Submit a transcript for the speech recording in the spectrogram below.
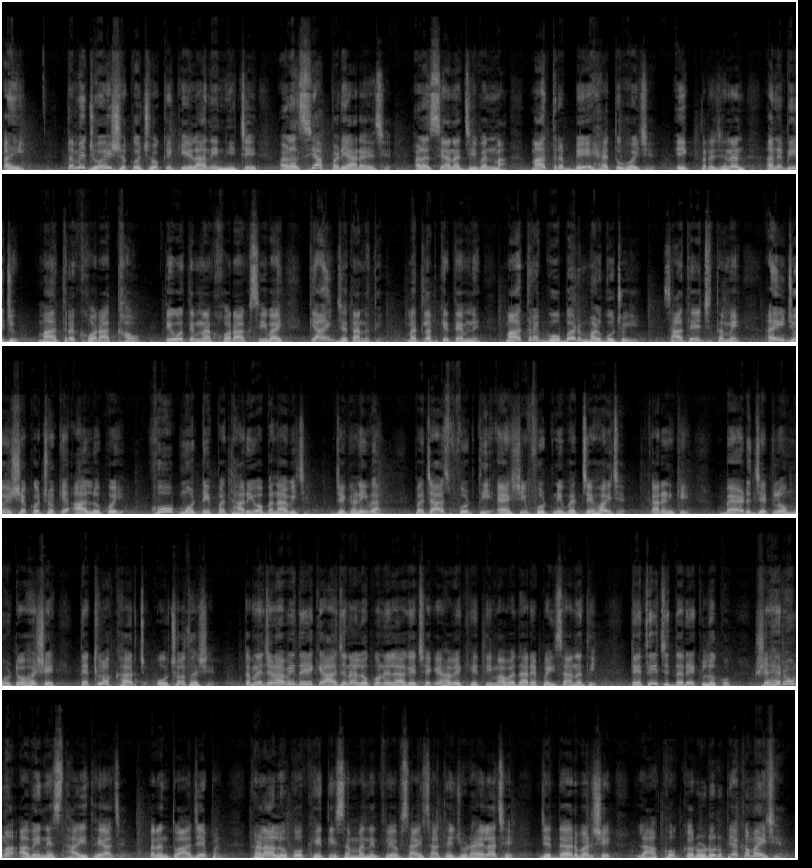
અહીં તમે જોઈ શકો છો કે કેળાની નીચે અળસિયા પડ્યા રહે છે. અળસિયાના જીવનમાં માત્ર બે હેતુ હોય છે. એક પ્રજનન અને બીજું માત્ર ખોરાક ખાવો. તેઓ તેમના ખોરાક સિવાય ક્યાંય જતા નથી. મતલબ કે તેમને માત્ર ગોબર મળવું જોઈએ. સાથે જ તમે અહીં જોઈ શકો છો કે આ લોકોએ ખૂબ મોટી પથારીઓ બનાવી છે, જે ઘણીવાર પચાસ ફૂટથી એંશી ફૂટની વચ્ચે હોય છે. કારણ કે બેડ જેટલો મોટો હશે, તેટલો ખર્ચ ઓછો થશે. તમને જણાવી દઈએ કે આજના લોકોને લાગે છે કે હવે ખેતીમાં વધારે પૈસા નથી. તેથી જ દરેક લોકો શહેરોમાં આવીને સ્થાયી થયા છે. પરંતુ આજે પણ ઘણા લોકો ખેતી સંબંધિત વ્યવસાય સાથે જોડાયેલા છે, જે દર વર્ષે લાખો કરોડો રૂપિયા કમાય છે.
